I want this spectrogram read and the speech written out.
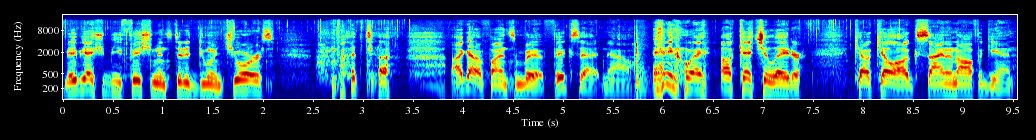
maybe I should be fishing instead of doing chores, but uh, I gotta find somebody to fix that now. Anyway, I'll catch you later. Cal Kellogg signing off again.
